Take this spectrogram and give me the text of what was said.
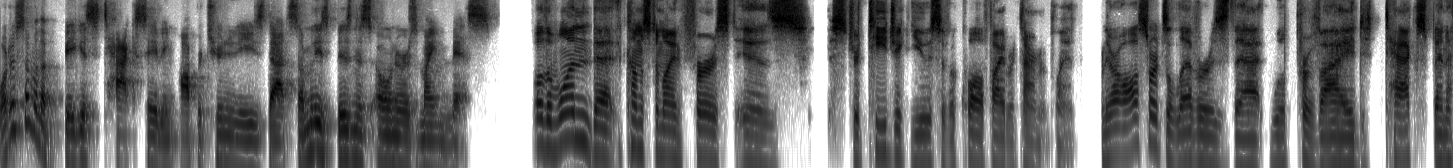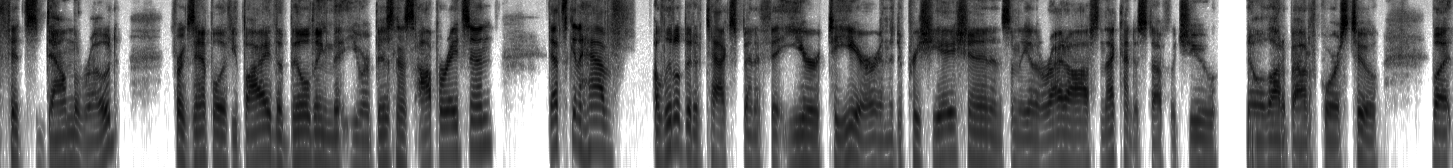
What are some of the biggest tax saving opportunities that some of these business owners might miss? Well, the one that comes to mind first is strategic use of a qualified retirement plan. There are all sorts of levers that will provide tax benefits down the road. For example, if you buy the building that your business operates in, that's going to have a little bit of tax benefit year to year and the depreciation and some of the other write offs and that kind of stuff, which you know a lot about, of course, too. But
